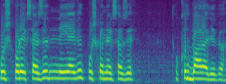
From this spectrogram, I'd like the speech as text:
पुश करो एक साइड से, नहीं आएगी पुश करना एक साइड से। तो खुद बाहर आ जाएगा।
